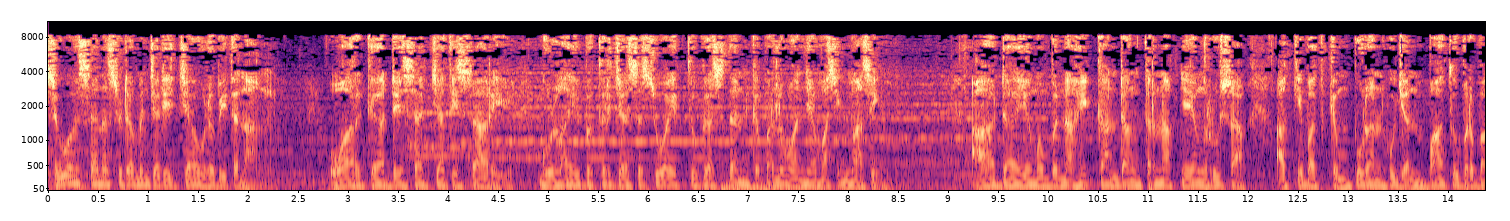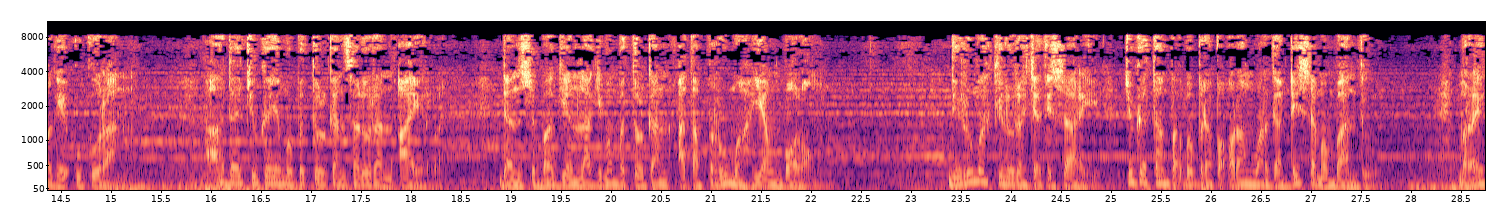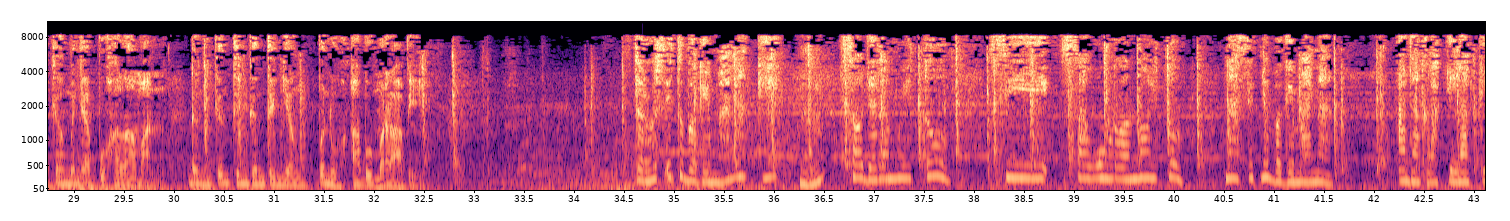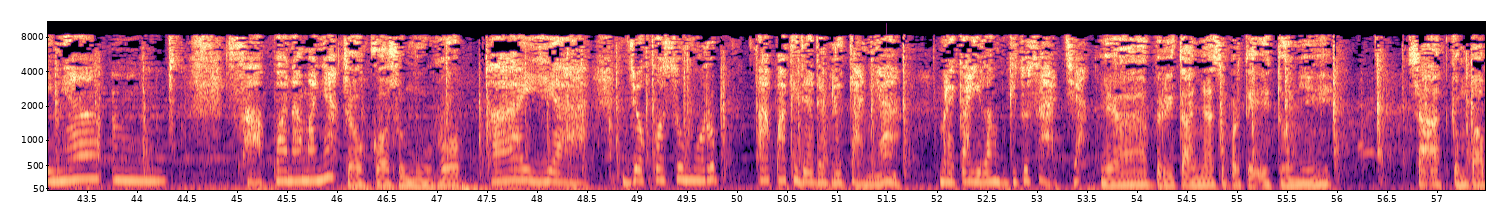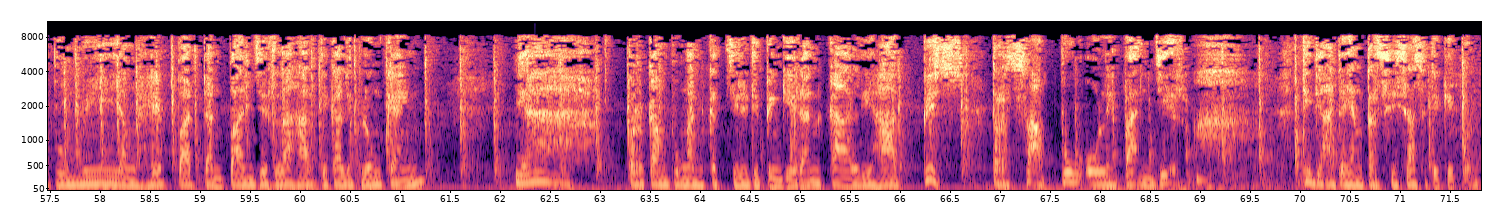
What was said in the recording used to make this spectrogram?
Suasana sudah menjadi jauh lebih tenang. Warga desa Jatisari mulai bekerja sesuai tugas dan keperluannya masing-masing. Ada yang membenahi kandang ternaknya yang rusak akibat gempuran hujan batu berbagai ukuran. Ada juga yang membetulkan saluran air. Dan sebagian lagi membetulkan atap rumah yang bolong. Di rumah Kilurah Jatisari juga tampak beberapa orang warga desa membantu. Mereka menyapu halaman dan genting-genting yang penuh abu merapi. Terus itu bagaimana, Ki? Hmm? Saudaramu itu, si Sawung Rono itu, nasibnya bagaimana? Anak laki-lakinya, hmm, siapa namanya? Joko Sumurup. Ah iya, Joko Sumurup. Apa tidak ada beritanya? Mereka hilang begitu saja? Ya, beritanya seperti itu, Nyi. Saat gempa bumi yang hebat dan banjir lahar di Kali Blongkeng, ya, perkampungan kecil di pinggiran kali habis tersapu oleh banjir. Tidak ada yang tersisa sedikit pun.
